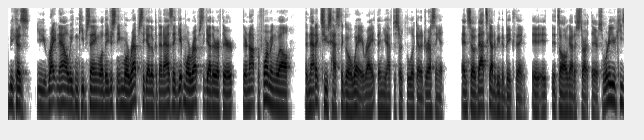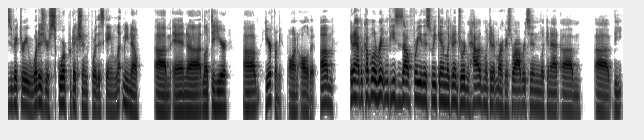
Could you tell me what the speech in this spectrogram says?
because you right now we can keep saying, well, they just need more reps together. But then as they get more reps together, if they're they're not performing well, then that excuse has to go away, right? Then you have to start to look at addressing it. And so that's got to be the big thing. It, it, it's all got to start there. So, what are your keys to victory? What is your score prediction for this game? Let me know, um, and uh, I'd love to hear uh, hear from you on all of it. Um, gonna have a couple of written pieces out for you this weekend. Looking at Jordan Howden, looking at Marcus Robertson, looking at um, uh, the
